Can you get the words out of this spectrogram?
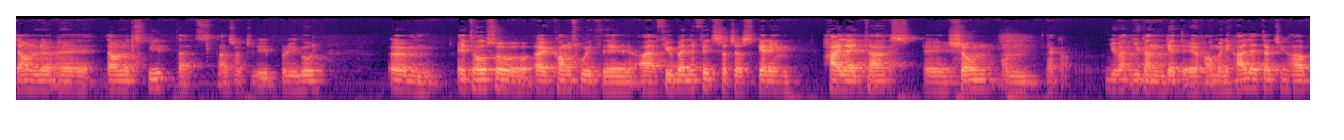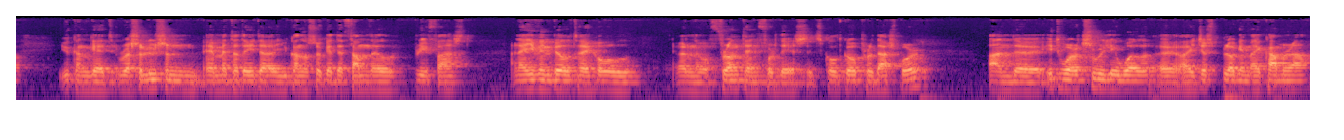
download download speed. That's that's actually pretty good. Um, it also comes with a few benefits, such as getting highlight tags shown on. Like, you can you can get how many highlight tags you have. You can get resolution uh, metadata. You can also get the thumbnail pretty fast. And I even built a whole I don't know front end for this. It's called GoPro Dashboard, and uh, it works really well. Uh, I just plug in my camera,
